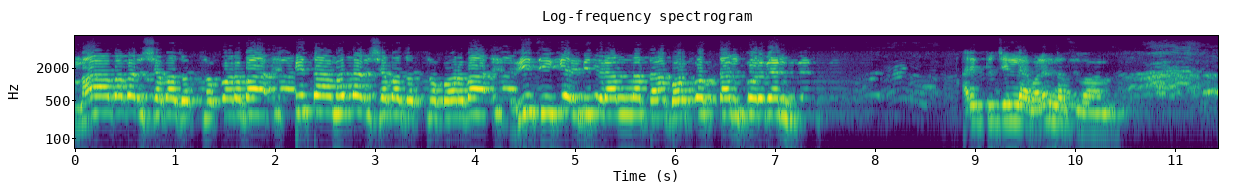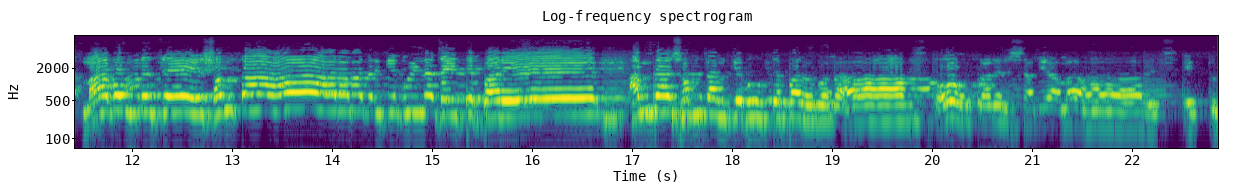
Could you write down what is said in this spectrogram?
মা বাবার সেবা যত্ন করবা পিতা মাতার সেবা যত্ন করবা, রিজিকের ভিতরে আল্লাহ তারা বরকত দান করবেন। আর একটু চিল্লায় বলেন না মা বলতেছে, সন্তান আমাদেরকে বুঝলা যাইতে পারে। আমরা সন্তানকে বলতে পারব না। ও প্রাণের স্বামী আমার, একটু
